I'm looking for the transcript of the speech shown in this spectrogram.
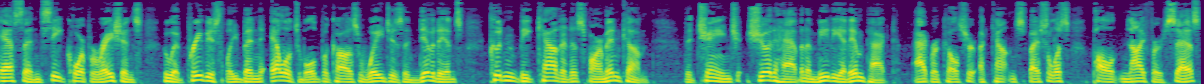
S&C corporations who had previously been eligible because wages and dividends couldn't be counted as farm income. The change should have an immediate impact. Agriculture accountant specialist Paul Neiffer says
